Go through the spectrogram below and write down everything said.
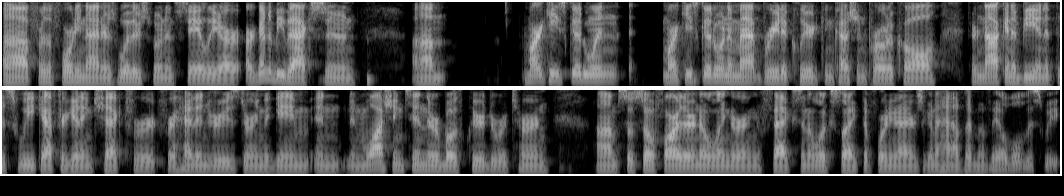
uh, for the 49ers. Witherspoon and Staley are, are going to be back soon. Um, Marquise Goodwin Marquise Goodwin and Matt Breida cleared concussion protocol. They're not going to be in it this week after getting checked for for head injuries during the game in in Washington. They were both cleared to return. Um, so so far there are no lingering effects, and it looks like the 49ers are going to have them available this week.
